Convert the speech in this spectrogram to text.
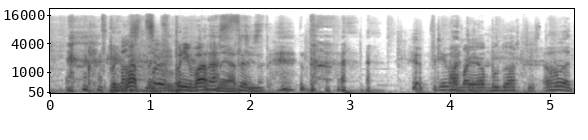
В приватные, в приватные На сцену. артисты. Приват- Мама, я буду артистом. Вот.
